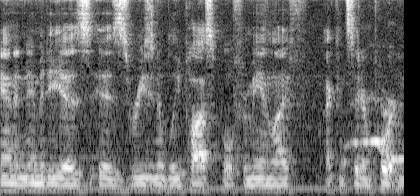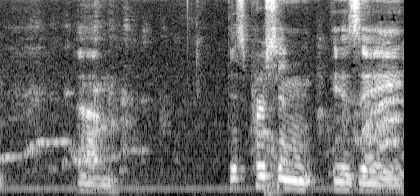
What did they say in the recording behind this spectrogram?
anonymity as is reasonably possible for me in life, I consider important. Um, this person is a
